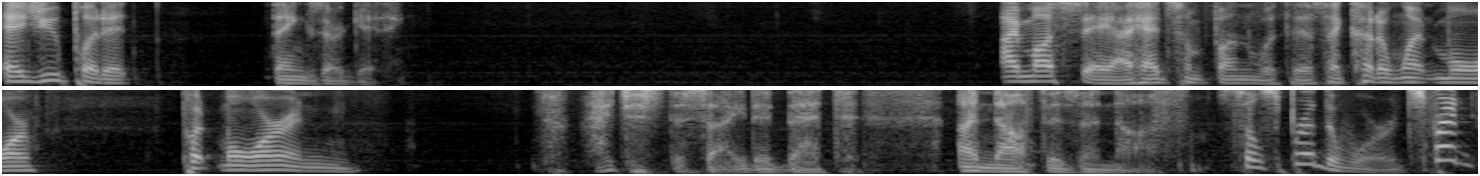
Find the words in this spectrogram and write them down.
as you put it, things are getting. I must say I had some fun with this. I could have went more, put more, and I just decided that enough is enough. So spread the word. Spread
